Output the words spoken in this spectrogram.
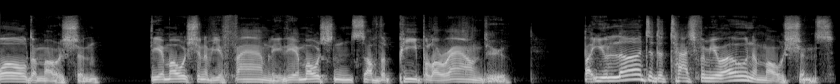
world emotion, the emotion of your family, the emotions of the people around you, but you learn to detach from your own emotions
